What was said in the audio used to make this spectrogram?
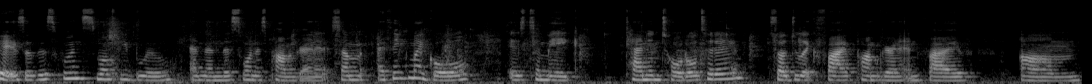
Okay, so this one's smoky blue, and then this one is pomegranate. So I'm, I think my goal is to make 10 in total today. So I'll do like five pomegranate and five um,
